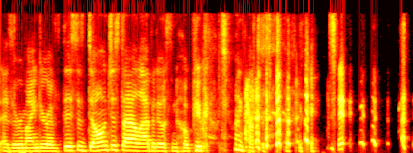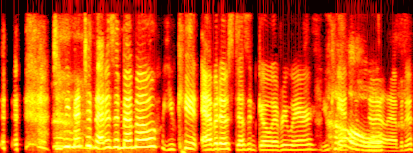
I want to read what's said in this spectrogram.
As a reminder of this is don't just dial Abydos and hope you go to another planet. Did we mention that as a memo? You can't. Abydos doesn't go everywhere. You can't Oh. dial Abydos.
